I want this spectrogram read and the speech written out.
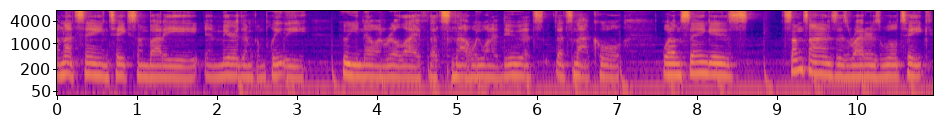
I'm not saying take somebody and mirror them completely who you know in real life. That's not what we want to do. That's that's not cool. What I'm saying is sometimes as writers we'll take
